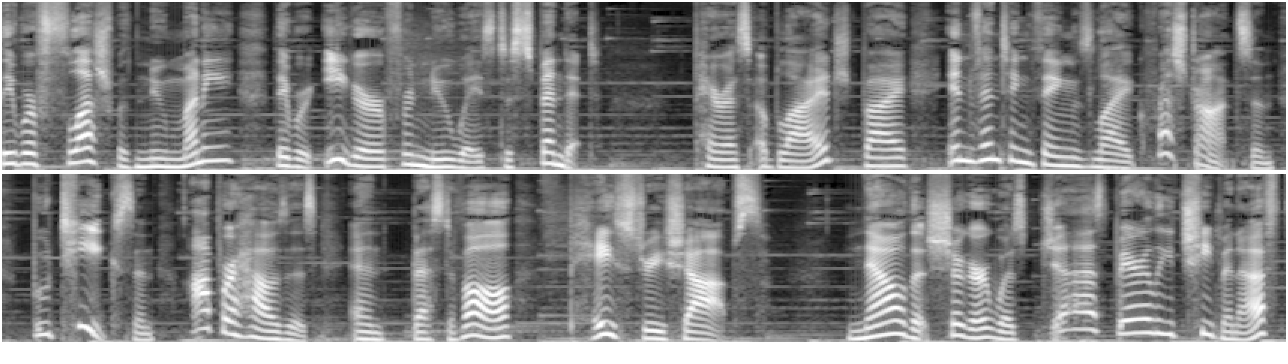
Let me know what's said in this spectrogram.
They were flush with new money, they were eager for new ways to spend it. Paris obliged by inventing things like restaurants and boutiques and opera houses, and best of all, pastry shops. Now that sugar was just barely cheap enough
